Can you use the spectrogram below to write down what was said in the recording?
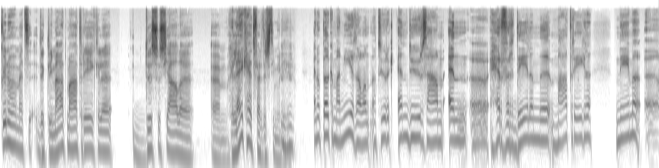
kunnen we met de klimaatmaatregelen de sociale ehm, gelijkheid verder stimuleren. En op welke manier dan? Want natuurlijk en duurzaam en eh, herverdelende maatregelen nemen eh,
